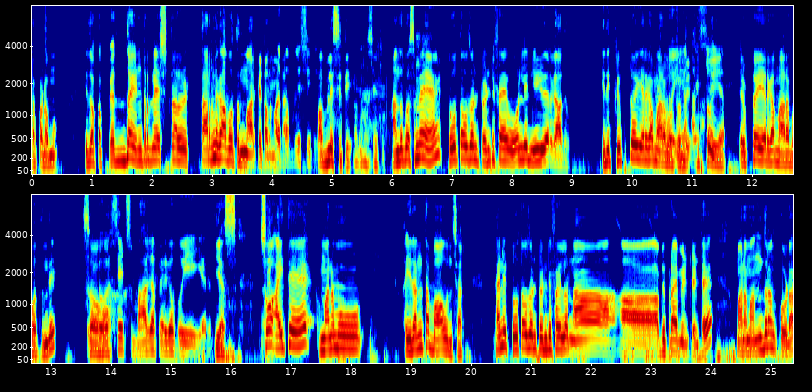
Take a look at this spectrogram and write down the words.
చెప్పడము. ఇది ఒక పెద్ద ఇంటర్నేషనల్ టర్న్ కాబోతుంది మార్కెట్ అన్నమాట. పబ్లిసిటీ. పబ్లిసిటీ. అందుకోసమే two thousand twenty five only new year కాదు. ఇది క్రిప్టో ఇయర్గా మారబోతుంది. So year. Crypto year. గా మారబోతుంది. సో అసెట్స్ బాగా పెరగబోయే ఇయర్. ఎస్ సో అయితే మనము ఇదంతా బాగుంది సార్. కానీ టూ థౌజండ్ ట్వంటీ ఫైవ్లో నా అభిప్రాయం ఏంటంటే మనం అందరం కూడా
